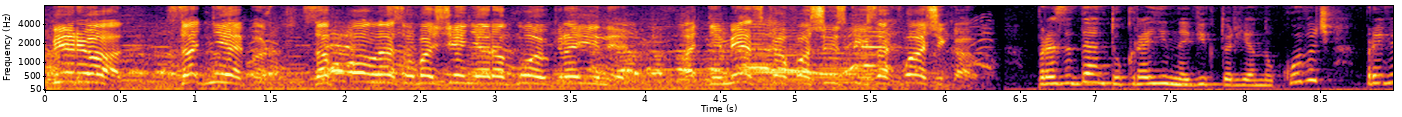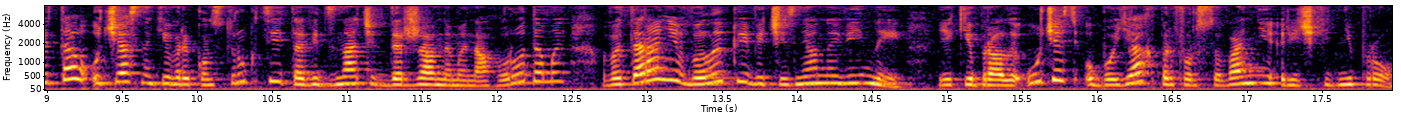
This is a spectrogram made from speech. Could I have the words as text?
Вперед! За Днепр! За полное освобождение родной Украины от немецко-фашистских захватчиков! Президент України Віктор Янукович привітав учасників реконструкції та відзначив державними нагородами ветеранів Великої вітчизняної війни, які брали участь у боях при форсуванні річки Дніпро.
